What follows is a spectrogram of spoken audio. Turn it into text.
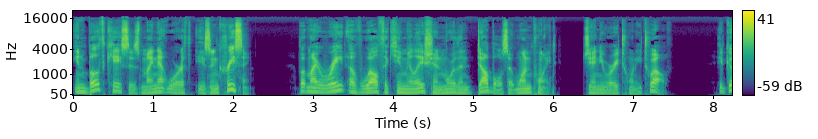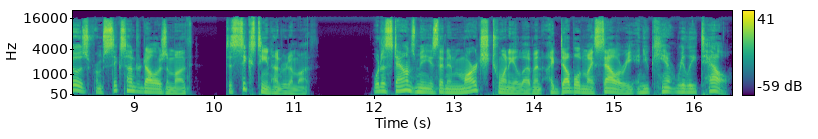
In both cases, my net worth is increasing, but my rate of wealth accumulation more than doubles at one point, January 2012. It goes from $600 a month to $1,600 a month. What astounds me is that in March 2011, I doubled my salary, and you can't really tell.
